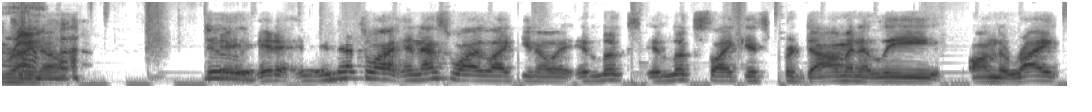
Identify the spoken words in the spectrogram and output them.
right. you know, dude. It, it, and that's why, and that's why, like you know, it, it, looks it looks like it's predominantly on the right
